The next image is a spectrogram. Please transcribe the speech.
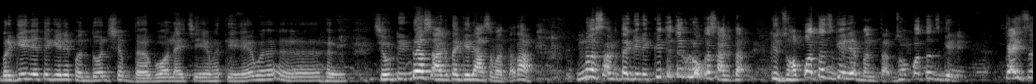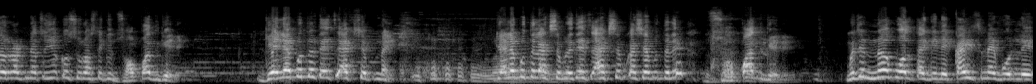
बरं गेले ते गेले पण दोन शब्द बोलायचे होते व. शेवटी न सांगता गेले असं म्हणतात हा. न सांगता गेले कितीतरी लोक सांगतात की झोपातच गेले म्हणतात झोपातच गेले. त्याचं रडण्याचं एकच सुरू असतं की झोपात गेले. गेल्याबद्दल त्याचे ऍक्सेप्ट नाही. गेल्याबद्दल ऍक्सेप्ट नाही. त्याचे ऍक्सेप्ट कशाबद्दल आहे? झोपात गेले. म्हणजे न बोलता गेले काहीच नाही बोलले.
